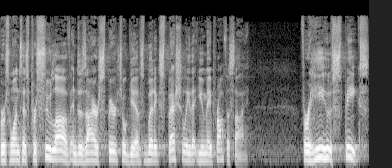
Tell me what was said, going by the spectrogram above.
Verse 1 says, Pursue love and desire spiritual gifts, but especially that you may prophesy. For he who speaks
